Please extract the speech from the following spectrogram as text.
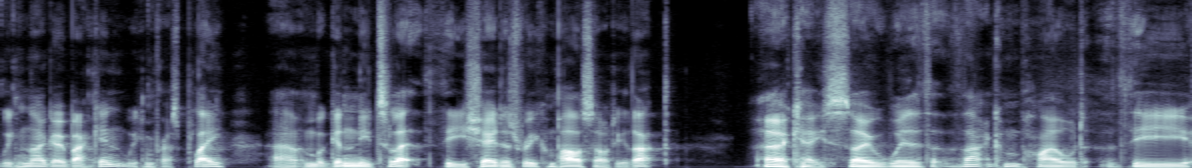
we can now go back in, we can press play, uh, and we're going to need to let the shaders recompile, so I'll do that. Okay, so with that compiled, the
